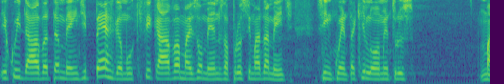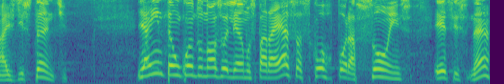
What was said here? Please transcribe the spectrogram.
e cuidava também de Pérgamo, que ficava mais ou menos aproximadamente 50 quilômetros mais distante. E aí então, quando nós olhamos para essas corporações, esses, né,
